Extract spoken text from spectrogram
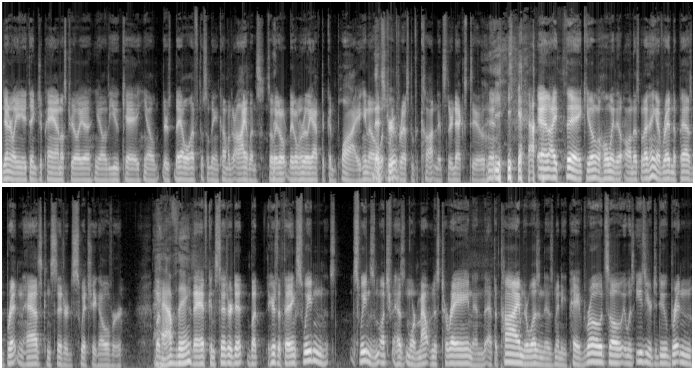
generally you think Japan, Australia, you know, the UK, you know, there's they all have something in common. They're islands, so they don't they don't really have to comply, you know, That's with, true. with the rest of the continents they're next to. yeah. and I think you don't hold me on this, but I think I've read in the past Britain has considered switching over. have they? They have considered it, but here's the thing: Sweden, Sweden's much has more mountainous terrain, and at the time there wasn't as many paved roads, so it was easier to do. Britain,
